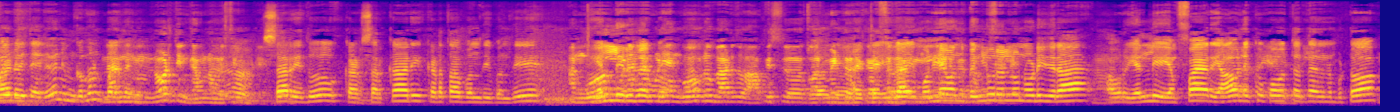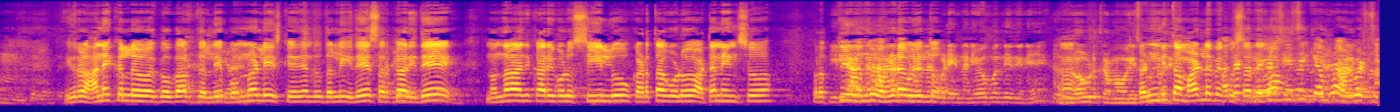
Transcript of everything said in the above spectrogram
ಫೈಲ್ ಹೋಯ್ತಾ ಇದ್ದೇವೆ ನಿಮ್ ಗಮನಕ್ಕೆ ನಾನು ನೋಡ್ತೀನಿ ಗಮನ ವಹಿಸ್ತೀನಿ ಬಿಡಿ. ಸರ್ ಇದು ಕ- ಸರ್ಕಾರಿ ಕಡತ ಬಂದಿ ಬಂದಿ ಹಂಗ್ ಹೋಗ್ಬಿಡಲ್ಲ ಬಿಡಿ, ಹಂಗ್ ಹೋಗ್ಲೂಬಾರ್ದು ಆಫೀಸ್ ಗೌರ್ಮೆಂಟ್ ಈಗ ಮೊನ್ನೆ ಒಂದು ಬೆಂಗಳೂರಲ್ಲೂ ನೋಡಿದೀರಾ? ಅವ್ರು ಎಲ್ಲಿ ಎಫ್ ಐ ಆರ್ ಯಾವ ಲೆಕ್ಕಕ್ಕೆ ಹೋಗುತ್ತೆ ಅಂತ ಅಂದ್ಬಿಟ್ಟು ಇದ್ರ ಆನೇಕಲ್ ವಿಭಾಗದಲ್ಲಿ ಬೊಮ್ಮನಹಳ್ಳಿ ಕೇಂದ್ರದಲ್ಲಿ ಇದೇ ಸರ್ಕಾರ ಇದೇ ನೋಂದಣಾಧಿಕಾರಿಗಳು ಸೀಲು ಕಡತಗಳು ಅಟೆಂಡೆನ್ಸ್ ಪ್ರತಿಯೊಂದು ಹೊರಗಡೆ ಹೋಗಿತ್ತು. ನಾನು ಇವಾಗ ಬಂದಿದ್ದೀನಿ. ಕ್ರಮ ವಹಿಸ್ತೀನಿ ಖಂಡಿತ ಮಾಡ್ಲೇಬೇಕು ಸರ್ ನೀವು. ಸಿಸಿ ಕ್ಯಾಮ್ರಾ ಅಳವಡಿಸಿ.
